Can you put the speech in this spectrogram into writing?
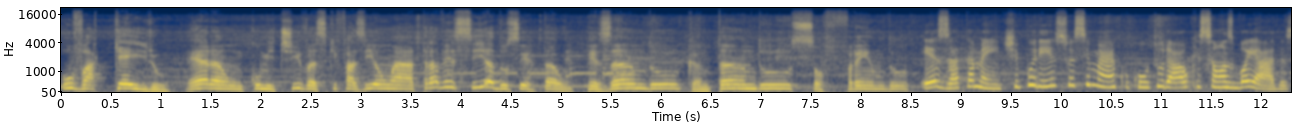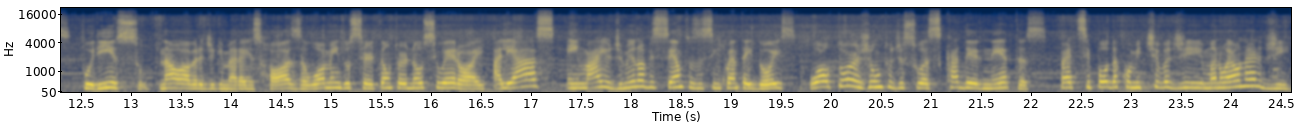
o vaqueiro. Eram comitivas que faziam a travessia do sertão, rezando, cantando, sofrendo. Exatamente, e por isso esse marco cultural que são as boiadas. Por isso, na obra de Guimarães Rosa, o homem do sertão tornou-se o herói. Aliás, em maio de 1952, o autor, junto de suas cadernetas, participou da comitiva de Manuel Nardi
